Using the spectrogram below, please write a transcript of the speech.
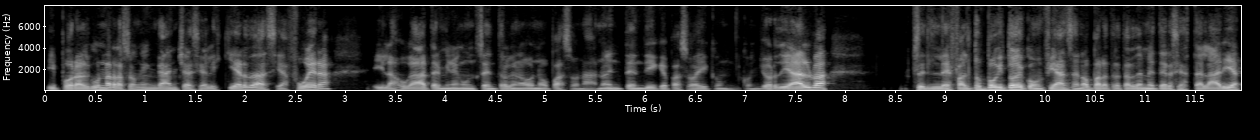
y por alguna razón engancha hacia la izquierda, hacia afuera y la jugada termina en un centro que no, no pasó nada. No entendí qué pasó ahí con, con Jordi Alba. le faltó un poquito de confianza, ¿no? Para tratar de meterse hasta el área.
